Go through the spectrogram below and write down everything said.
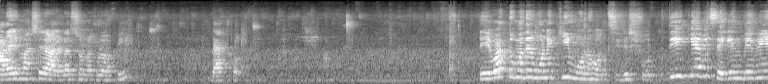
আড়াই মাসের আলট্রাসোনোগ্রাফি দেখো। তো এবার তোমাদের মনে কি মনে হচ্ছে যে সত্যিই কি আমি সেকেন্ড বেবি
